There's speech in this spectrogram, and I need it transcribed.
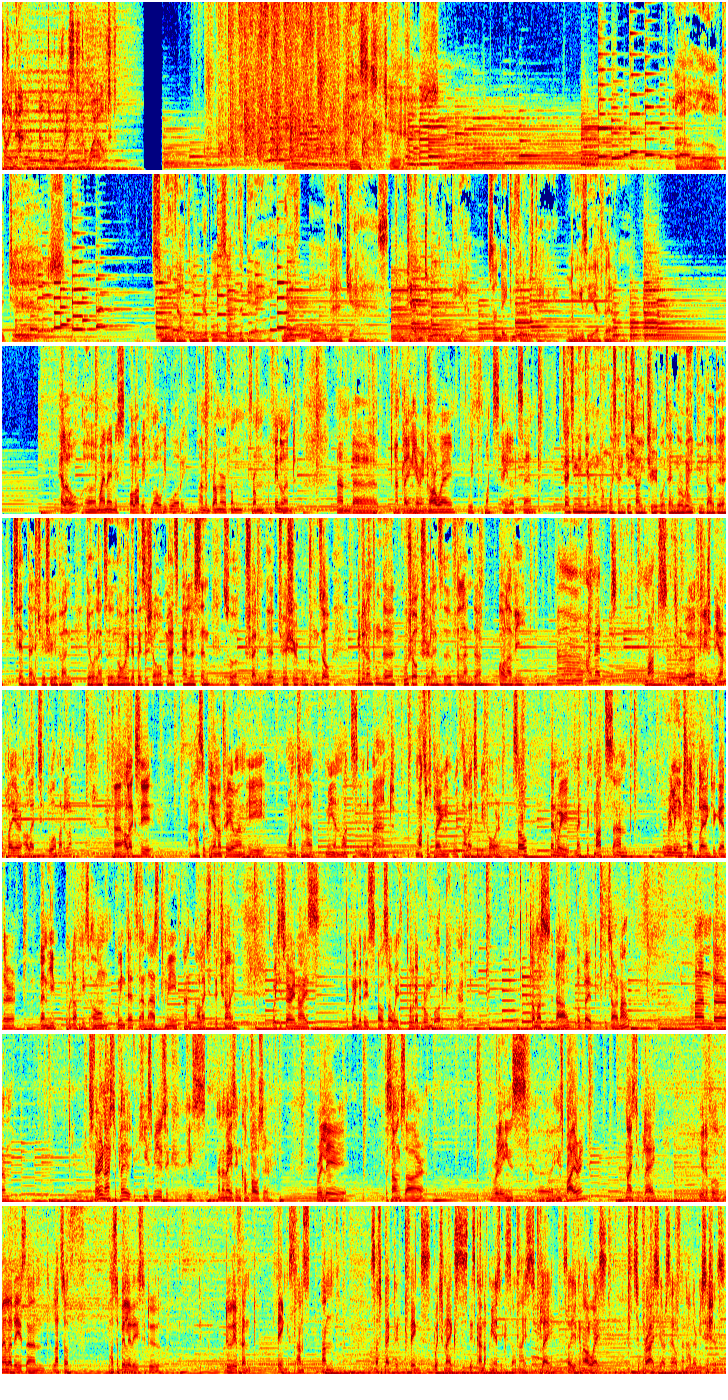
China, and the rest of the world. This is jazz. I love the jazz. Smooth out the ripples of the day with all that jazz from 10 to 11 p.m. Sunday to Thursday on Easy FM. Hello, uh, my name is Olavi Louhivuori. I'm a drummer from, from Finland and uh, I'm playing here in Norway with Mats Eilertsen. 在今天节目当中，我想介绍一支我在挪威遇到的现代爵士乐团，由来自挪威的贝斯手 Mats Eilertsen 所率领的爵士五重奏。乐队当中的鼓手是来自芬兰的 Olavi。Uh, I met Mats through a Finnish piano player Aleksi Tuomarila. Uh, Aleksi has a piano trio and he wanted to have me and Mats in the band. Mats was playing with Aleksi before. So then we met with Mats and really enjoyed playing together. Then he put up his own quintets and asked me and Aleksi to join, which is very nice. The quintet is also with Tore Brunborg and Thomas Dahl, who played guitar now. And um, it's very nice to play his music. He's an amazing composer. Really, the songs are really ins- uh, inspiring, nice to play, beautiful melodies, and lots of possibilities to do do different things, uns- unsuspected things, which makes this kind of music so nice to play. So you can always surprise yourself and other musicians.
